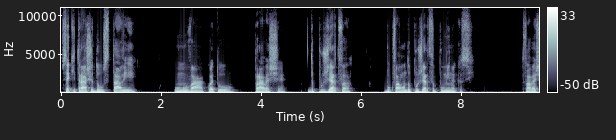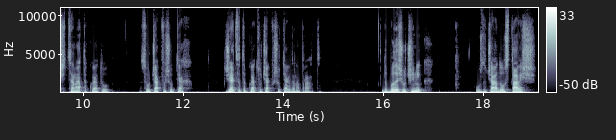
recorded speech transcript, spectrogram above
Всеки трябваше да остави онова, което правеше, да пожертва, буквално да пожертва поминъка си. Това беше цената, която се очакваше от тях. Жертвата, която се очакваше от тях да направят. Да бъдеш ученик означава да оставиш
